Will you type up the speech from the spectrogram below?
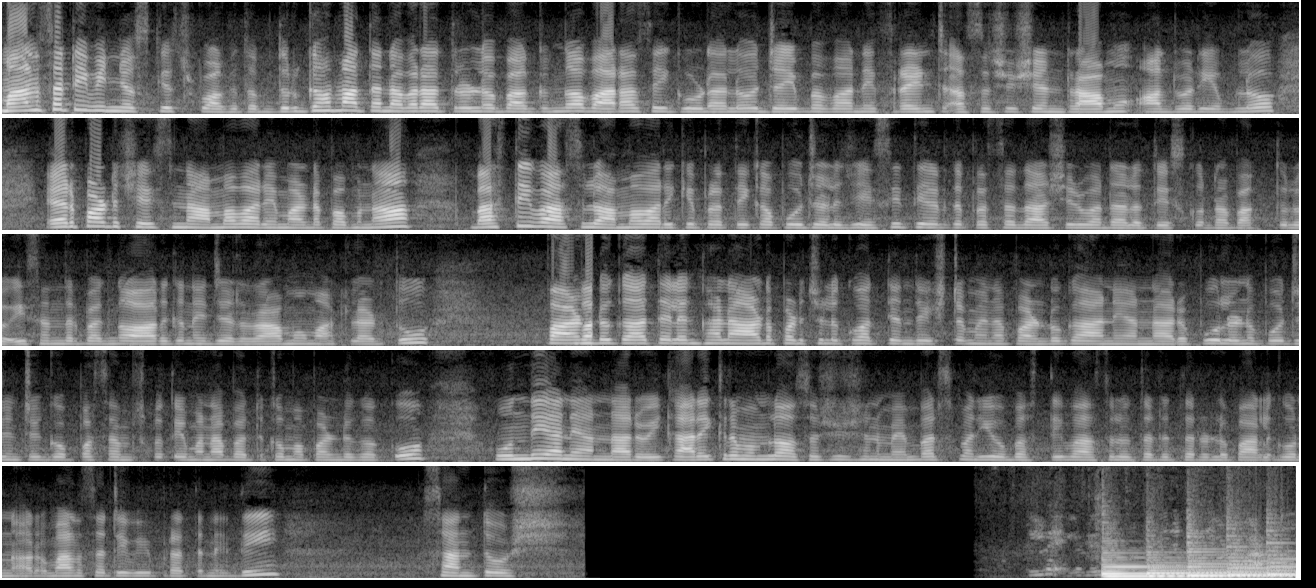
మానస TV న్యూస్కి స్వాగతం. దుర్గామాత నవరాత్రుల్లో భాగంగా వారాసిగూడలో జై భవానీ ఫ్రెండ్స్ అసోసియేషన్ రాము ఆధ్వర్యంలో ఏర్పాటు చేసిన అమ్మవారి మండపమున బస్తీవాసులు అమ్మవారికి ప్రత్యేక పూజలు చేసి తీర్థప్రసాద ఆశీర్వాదాలు తీసుకున్న భక్తులు. ఈ సందర్భంగా ఆర్గనైజర్ రాము మాట్లాడుతూ పండుగ తెలంగాణ ఆడపడుచులకు అత్యంత ఇష్టమైన పండుగ అని అన్నారు. పూలను పూజించే గొప్ప సంస్కృతి మన బతుకమ్మ పండుగకు ఉంది అని అన్నారు. ఈ కార్యక్రమంలో అసోసియేషన్ మెంబర్స్ మరియు బస్తీవాసులు తదితరులు పాల్గొన్నారు. మానస టీవీ ప్రతినిధి సంతోష్. బతుకమ్మ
